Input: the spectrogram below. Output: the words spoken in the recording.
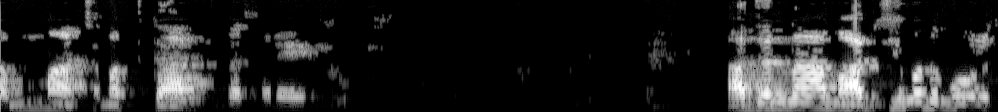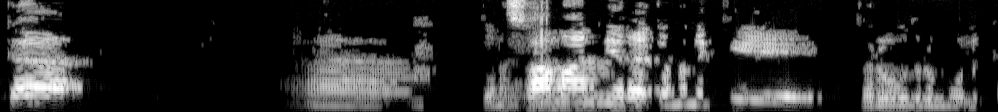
ತಮ್ಮ ಚಮತ್ಕಾರದಿಂದ ಸೆರೆ ಅದನ್ನ ಮಾಧ್ಯಮದ ಮೂಲಕ ಜನಸಾಮಾನ್ಯರ ಗಮನಕ್ಕೆ ತರುವುದರ ಮೂಲಕ.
